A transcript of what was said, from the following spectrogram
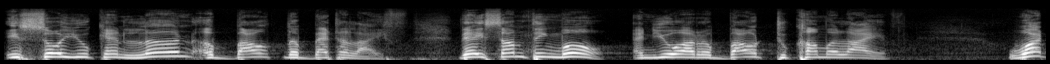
is so you can learn about the better life. There is something more, and you are about to come alive. What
